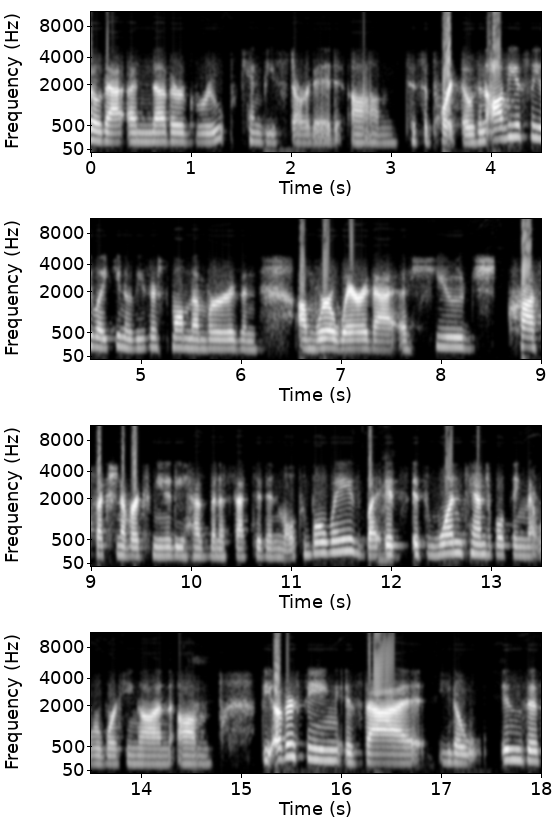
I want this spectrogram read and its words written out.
so that another group can be started um, to support those. And obviously, like, you know, these are small numbers, and um, we're aware that a huge cross section of our community has been affected in multiple ways, but right. it's, it's one tangible thing that we're working on. Um, the other thing is that, you know, in this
